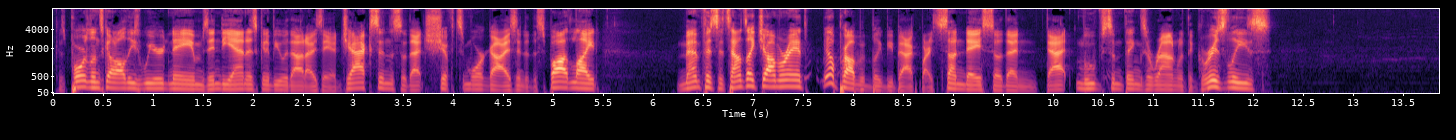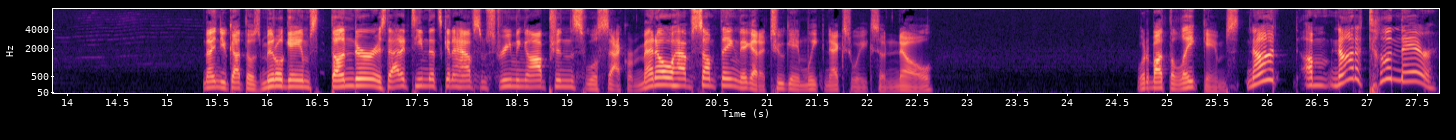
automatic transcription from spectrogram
because Portland's got all these weird names. Indiana's going to be without Isaiah Jackson, so that shifts more guys into the spotlight. Memphis, it sounds like Ja Morant, he'll probably be back by Sunday, so then that moves some things around with the Grizzlies. Then you've got those middle games. Thunder, is that a team that's going to have some streaming options? Will Sacramento have something? They got a two game week next week, so no. What about the late games? Not um not a ton there.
